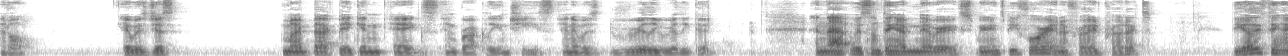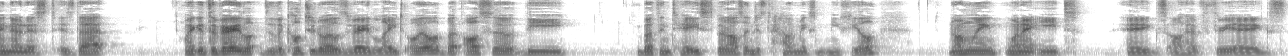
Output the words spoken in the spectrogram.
at all. It was just my back bacon, eggs, and broccoli and cheese. And it was really, really good. And that was something I've never experienced before in a fried product. The other thing I noticed is that like it's a very, the cultured oil is very light oil, but also the, both in taste, but also just how it makes me feel. Normally when I eat eggs, I'll have three eggs,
